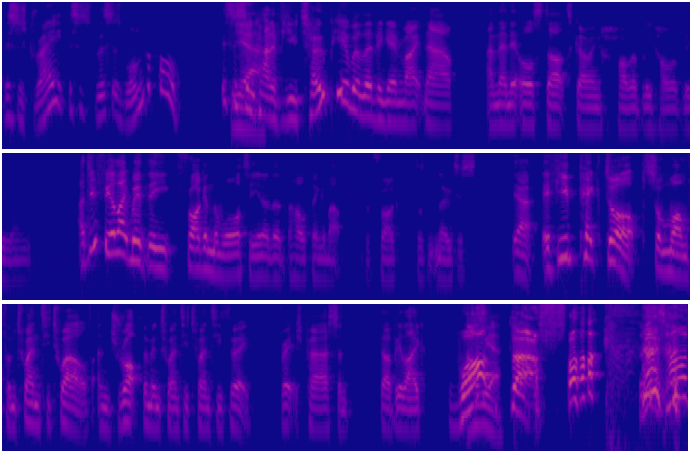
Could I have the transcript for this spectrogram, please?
this is great. This is this is wonderful. This is some kind of utopia we're living in right now. And then it all starts going horribly horribly wrong. I do feel like with the frog in the water, you know the, the whole thing about the frog doesn't notice. Yeah, if you picked up someone from 2012 and dropped them in 2023, British person, they'll be like, oh, "What Oh, yeah. the fuck?" But that's half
